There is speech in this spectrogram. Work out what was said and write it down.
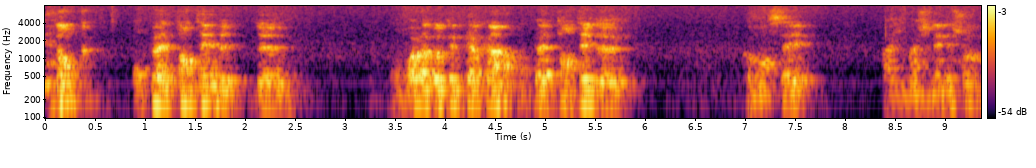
Et donc, on peut être tenté de, de- On voit la beauté de quelqu'un, on peut être tenté de commencer à imaginer des choses.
